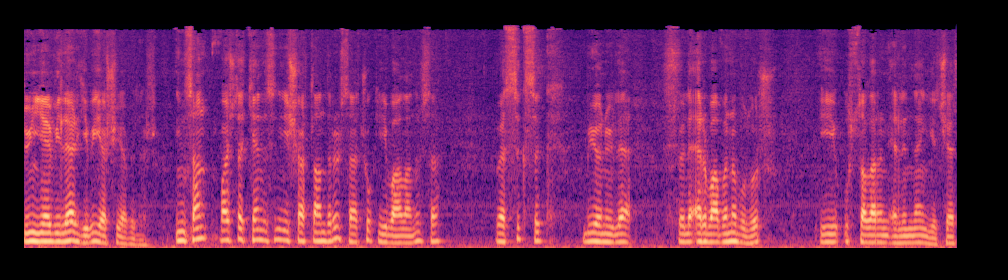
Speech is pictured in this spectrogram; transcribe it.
dünyeviler gibi yaşayabilir. İnsan başta kendisini iyi şartlandırırsa, çok iyi bağlanırsa ve sık sık bir yönüyle böyle erbabını bulur, iyi ustaların elinden geçer,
